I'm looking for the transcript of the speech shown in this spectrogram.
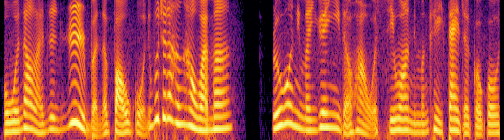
我闻到来自日本的包裹，你不觉得很好玩吗？如果你们愿意的话，我希望你们可以带着狗狗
